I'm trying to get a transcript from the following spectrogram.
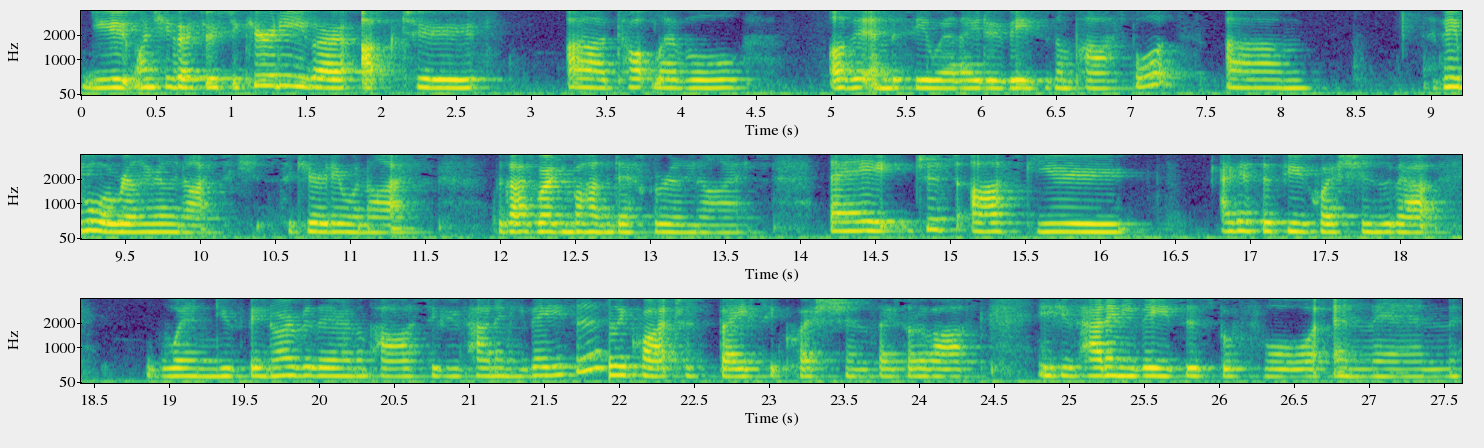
You Once you go through security, you go up to uh, top level of the embassy where they do visas and passports. Um, the people were really, really nice. Security were nice. The guys working behind the desk were really nice. They just ask you, I guess, a few questions about when you've been over there in the past, if you've had any visas. Really quite just basic questions. They sort of ask if you've had any visas before and then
